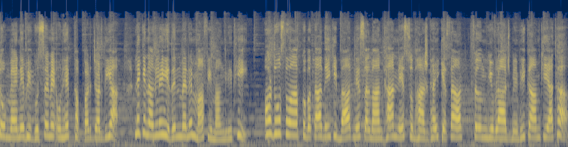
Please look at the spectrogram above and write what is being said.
तो मैंने भी गुस्से में उन्हें थप्पड़ जड़ दिया, लेकिन अगले ही दिन मैंने माफ़ी मांग ली थी। और दोस्तों, आपको बता दें कि बाद में सलमान खान ने सुभाष घई के साथ फ़िल्म युवराज में भी काम किया था।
